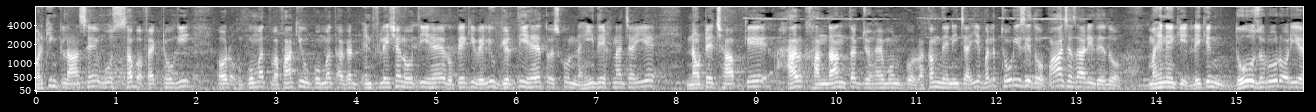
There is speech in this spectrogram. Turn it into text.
ورکنگ کلاس ہے وہ سب افیکٹ ہوگی۔ اور حکومت وفاقی حکومت اگر انفلیشن ہوتی ہے روپے کی ویلیو گرتی ہے تو اس کو نہیں دیکھنا چاہیے۔ نوٹیں چھاپ کے ہر خاندان تک جو ہے وہ ان کو رقم دینی چاہیے، بھلے تھوڑی سی دو، پانچ ہزار ہی دے دو مہینے کی۔ لیکن دو ضرور، اور یہ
